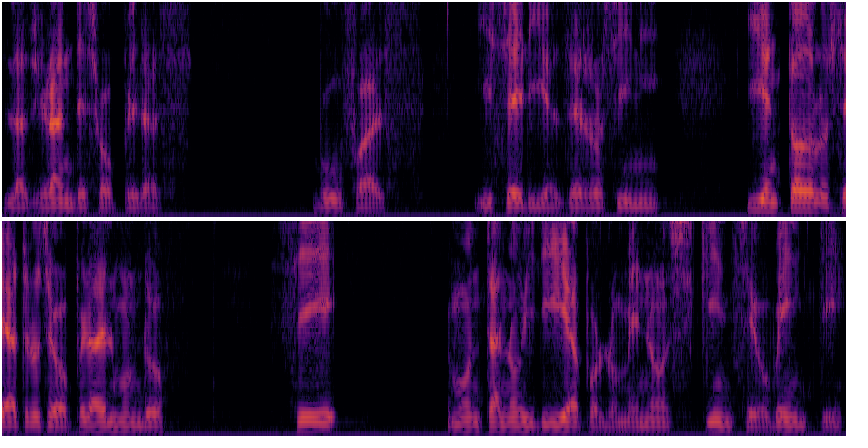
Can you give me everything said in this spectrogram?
las grandes óperas bufas y serias de Rossini, y en todos los teatros de ópera del mundo se montan hoy día por lo menos 15 o 20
